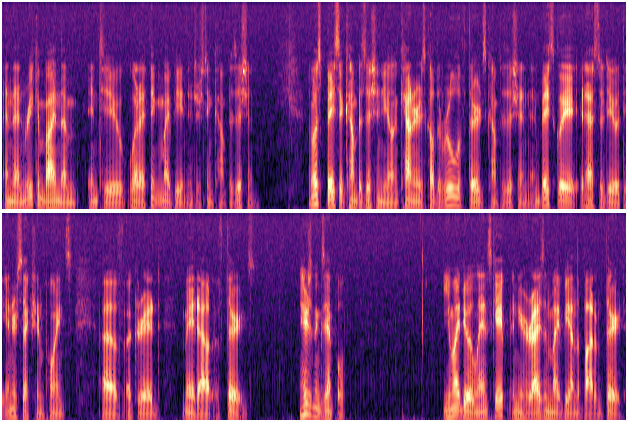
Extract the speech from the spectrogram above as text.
and then recombine them into what I think might be an interesting composition. The most basic composition you'll encounter is called the rule of thirds composition, and basically it has to do with the intersection points of a grid made out of thirds. Here's an example. You might do a landscape and your horizon might be on the bottom third.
